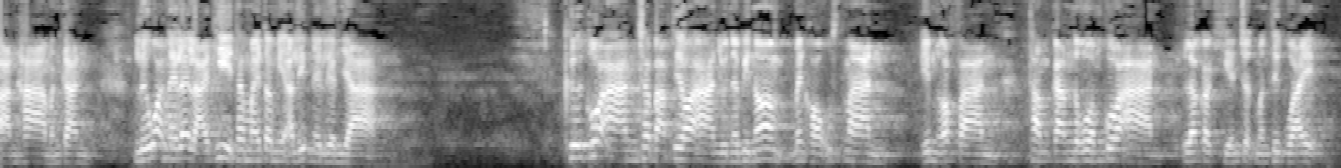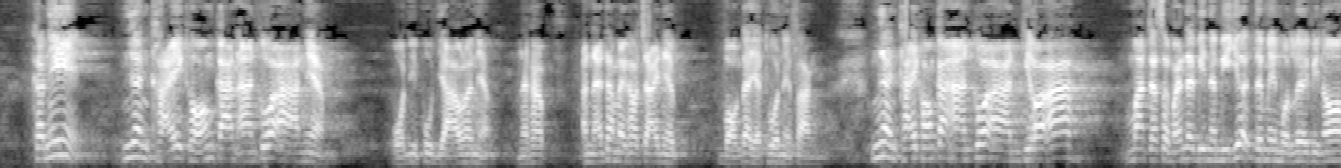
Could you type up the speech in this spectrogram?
อ่านฮาเหมือนกัน หรือว่าในหลาย ๆ ที่ทำไมต้องมีอลิฟในเรือนยา คือก็อ่านฉบับที่เราอ่านอยู่ในพี่น้องเป็นของอุสมาน อิมอัฟฟานทำการรวมกุรอาน แล้วก็เขียนจดบันทึกไว้ คราวนี้เงื่อนไขของการอ่านกุรอานเนี่ยโอ้นี่พูดยาวแล้วเนี่ยนะครับ อันไหนถ้าไม่เข้าใจเนี่ยบอกได้อย่าทวนให้ฟัง เงื่อนไขของการอ่านกุรอานกิรออามาจากสมัยนบีนบีเยอะเต็มไปหมดเลยพี่น้อง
